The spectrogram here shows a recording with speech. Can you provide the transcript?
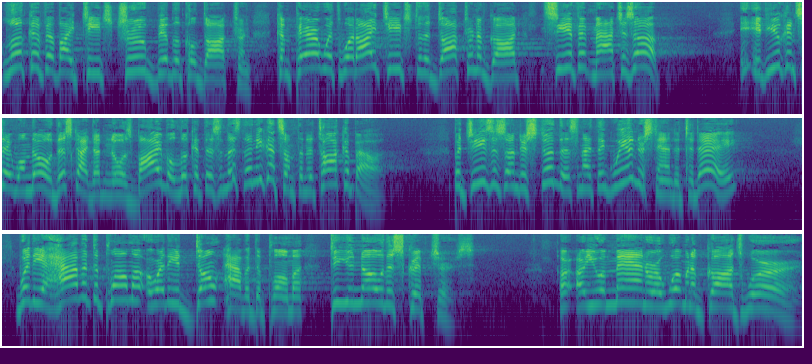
Look if, if I teach true biblical doctrine. Compare with what I teach to the doctrine of God. See if it matches up. If you can say, well, no, this guy doesn't know his Bible, look at this and this, then you got something to talk about. But Jesus understood this, and I think we understand it today. Whether you have a diploma or whether you don't have a diploma, do you know the scriptures? Are, are you a man or a woman of God's word?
